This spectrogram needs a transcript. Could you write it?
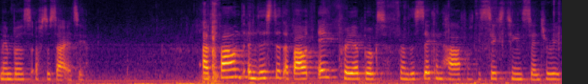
members of society. I found and listed about eight prayer books from the second half of the 16th century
